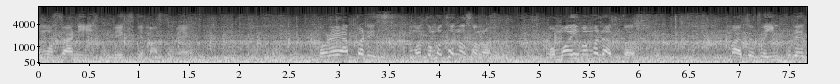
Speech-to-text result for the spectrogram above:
重さにできてますね。これやっぱり、もともとのその、重いままだと、まあ、ちょっとインプレっ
